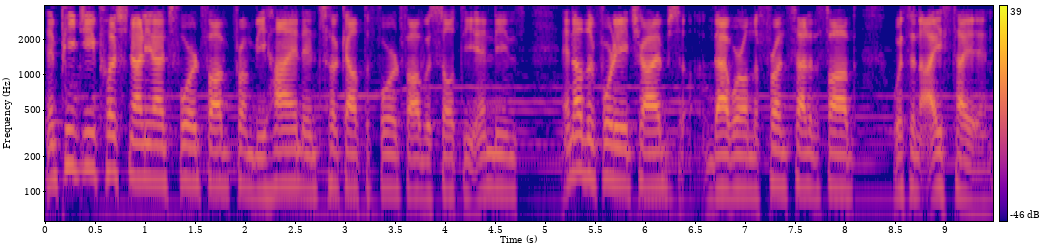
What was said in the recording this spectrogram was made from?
Then PG pushed 99's forward fob from behind and took out the forward fob with salty endings and other 48 tribes that were on the front side of the fob with an ice titan.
